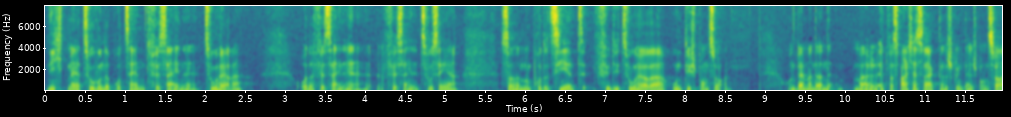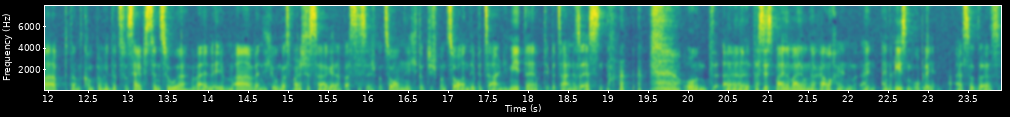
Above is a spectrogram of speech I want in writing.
nicht mehr zu 100% für seine Zuhörer oder für seine, für seine Zuseher, sondern man produziert für die Zuhörer und die Sponsoren. Und wenn man dann mal etwas Falsches sagt, dann springt ein Sponsor ab, dann kommt man wieder zur Selbstzensur, weil eben, ah, wenn ich irgendwas Falsches sage, dann passt es den Sponsoren nicht und die Sponsoren, die bezahlen die Miete und die bezahlen das Essen. und äh, das ist meiner Meinung nach auch ein, ein, ein Riesenproblem. Also das,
